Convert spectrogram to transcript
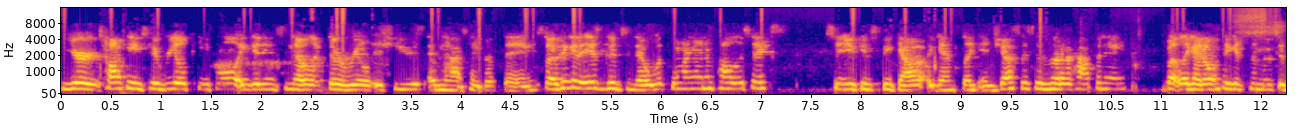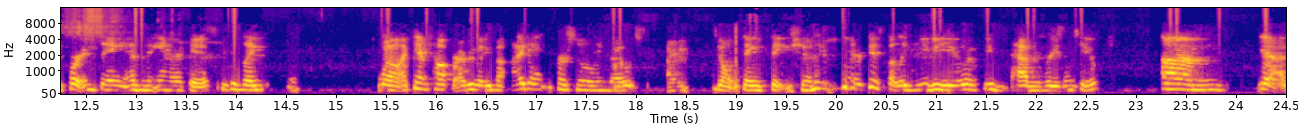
you're talking to real people and getting to know like their real issues and that type of thing. So I think it is good to know what's going on in politics, so you can speak out against like injustices that are happening. But like, I don't think it's the most important thing as an anarchist because like well, I can't talk for everybody, but I don't personally vote. I don't think that you should anarchist, but like you do you if you have a reason to. Um, yeah,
